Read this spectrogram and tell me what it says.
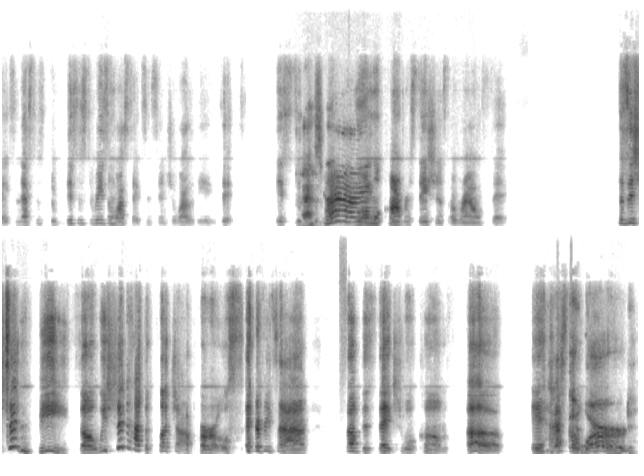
sex. And that's just the, this is the reason why sex and sensuality exists. It's to That's right. normal conversations around sex. Because it shouldn't be. So we shouldn't have to clutch our pearls every time something sexual comes up. It has Just the to be- word.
